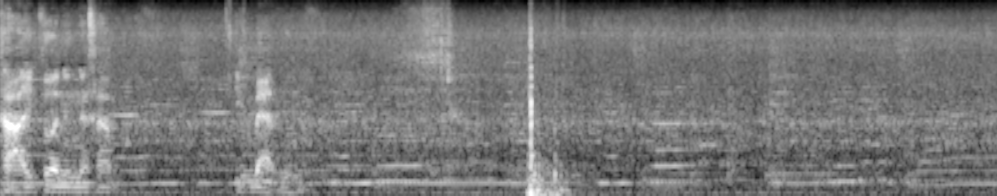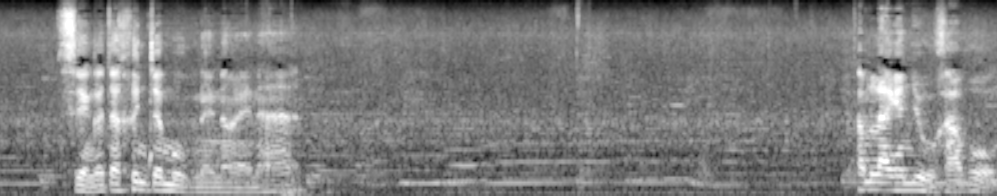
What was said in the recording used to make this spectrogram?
ขาวอีกตัวหนึ่งนะครับ อีกแบบหนึ่ง สียงก็จะขึ้นจมูกหน่อยๆนะฮะทำอะไรกันอยู่ครับผม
